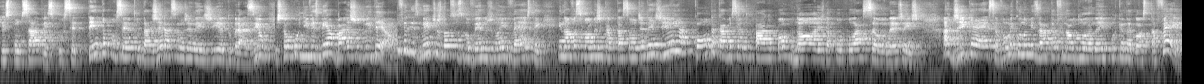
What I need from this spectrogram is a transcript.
responsáveis por 70% da geração de energia do Brasil, estão com níveis bem abaixo do ideal. Infelizmente, os nossos governos não investem em novas formas de captação de energia e a conta acaba sendo paga por nós, da população, né, gente? A dica é essa, vamos economizar até o final do ano aí porque o negócio tá feio.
